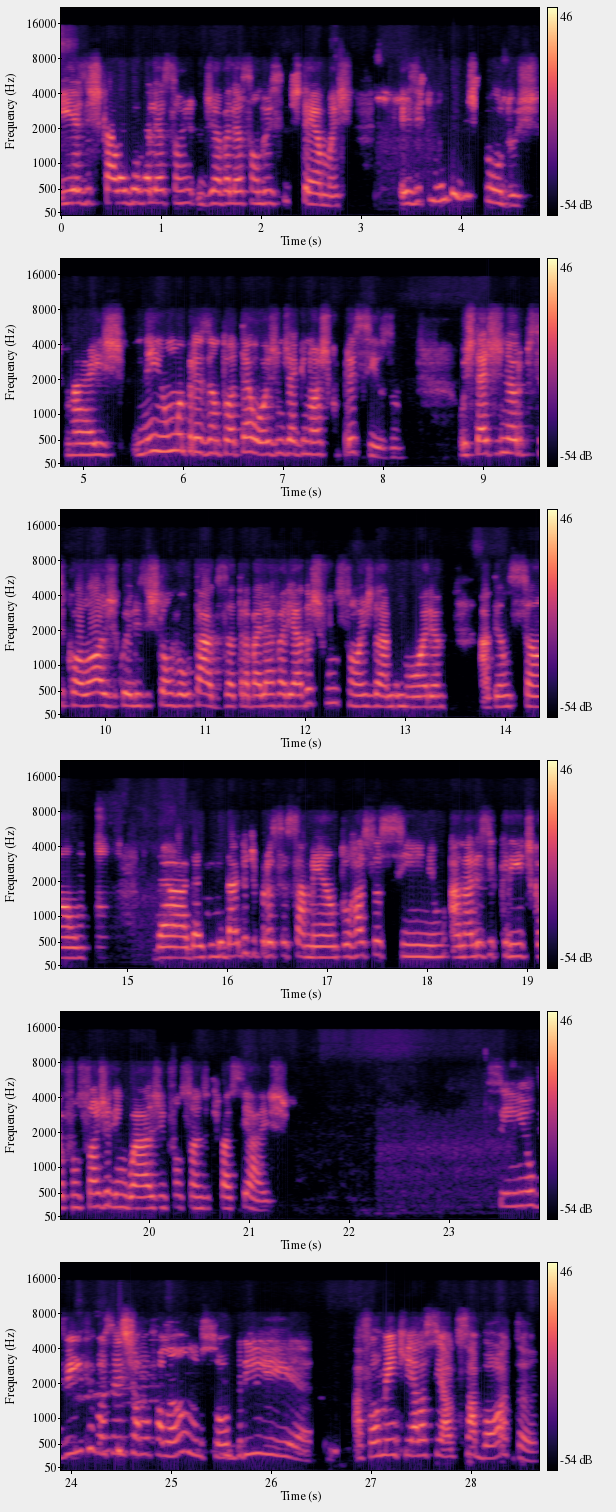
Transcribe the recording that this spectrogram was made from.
e as escalas de avaliação, de avaliação dos sistemas. Existem muitos estudos, mas nenhum apresentou até hoje um diagnóstico preciso. Os testes neuropsicológicos, eles estão voltados a trabalhar variadas funções da memória, atenção, da, da agilidade de processamento, raciocínio, análise crítica, funções de linguagem, funções espaciais. Sim, eu vi que vocês estavam falando sobre a forma em que ela se auto-sabota.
